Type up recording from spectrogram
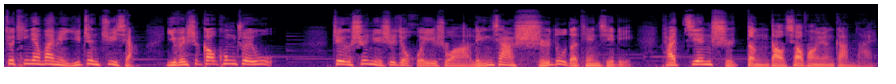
就听见外面一阵巨响，以为是高空坠物。这个施女士就回忆说啊，零下十度的天气里，她坚持等到消防员赶来，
